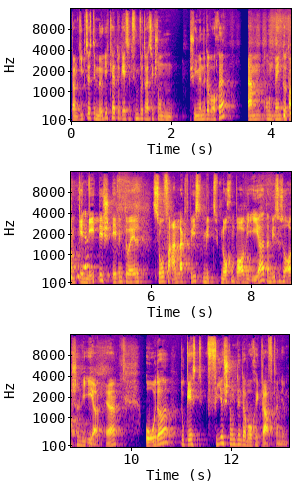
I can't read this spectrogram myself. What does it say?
dann gibt es die Möglichkeit, du gehst jetzt 35 Stunden schwimmen in der Woche. Ähm, und wenn du dann genetisch eventuell so veranlagt bist mit Knochenbau wie er, dann wirst du so ausschauen wie er. Ja? Oder du gehst vier Stunden in der Woche Kraft trainieren.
